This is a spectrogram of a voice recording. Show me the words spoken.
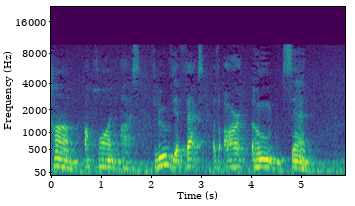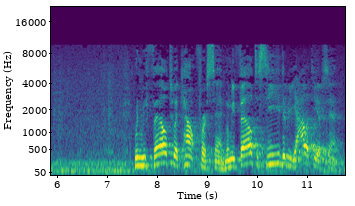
come upon us through the effects of our own sin. When we fail to account for sin, when we fail to see the reality of sin,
